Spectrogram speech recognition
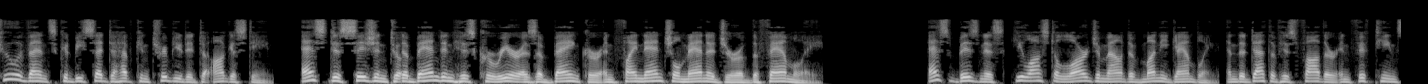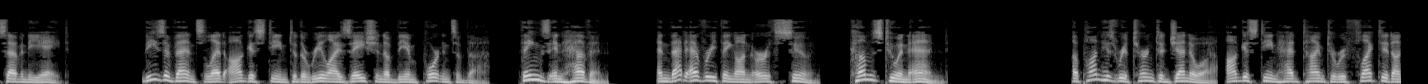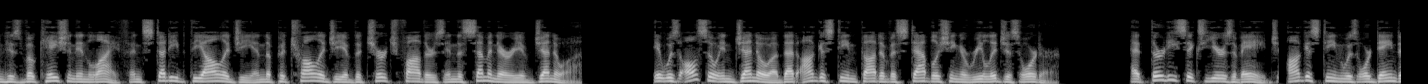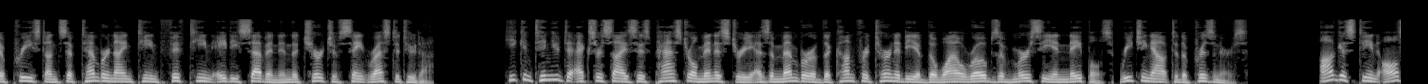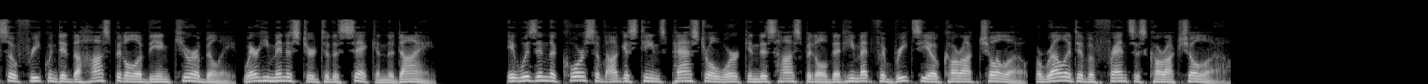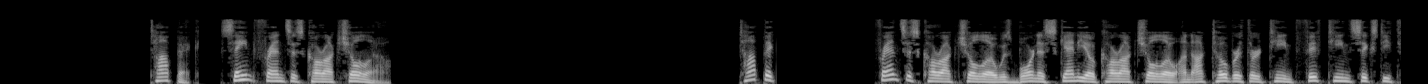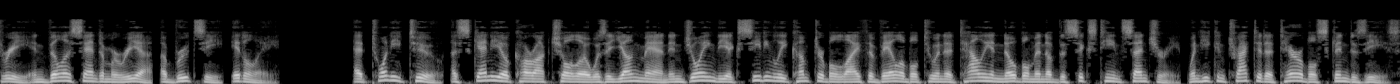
Two events could be said to have contributed to Augustine's decision to abandon his career as a banker and financial manager of the family's business, he lost a large amount of money gambling, and the death of his father in 1578. These events led Augustine to the realization of the importance of the «things in heaven» and that everything on earth soon comes to an end. Upon his return to Genoa, Augustine had time to reflect on his vocation in life and studied theology and the patrology of the Church Fathers in the seminary of Genoa. It was also in Genoa that Augustine thought of establishing a religious order. At 36 years of age, Augustine was ordained a priest on September 19, 1587 in the Church of Saint Restituta. He continued to exercise his pastoral ministry as a member of the Confraternity of the While Robes of Mercy in Naples, reaching out to the prisoners. Augustine also frequented the Hospital of the Incurabili, where he ministered to the sick and the dying. It was in the course of Augustine's pastoral work in this hospital that he met Fabrizio Caracciolo, a relative of Francis Caracciolo. Saint Francis Caracciolo Francis Caracciolo was born Ascanio Caracciolo on October 13, 1563 in Villa Santa Maria, Abruzzi, Italy. At 22, Ascanio Caracciolo was a young man enjoying the exceedingly comfortable life available to an Italian nobleman of the 16th century, when he contracted a terrible skin disease.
